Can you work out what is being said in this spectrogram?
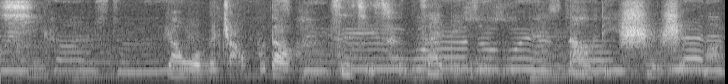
息，让我们找不到自己存在的意义到底是什么。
